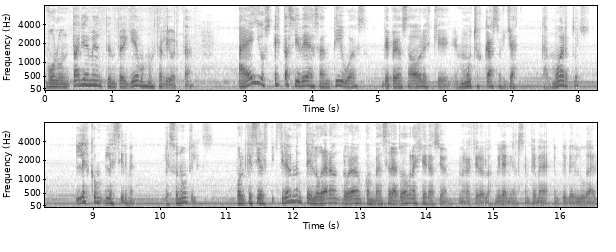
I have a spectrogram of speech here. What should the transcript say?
voluntariamente entreguemos nuestra libertad, a ellos estas ideas antiguas de pensadores que en muchos casos ya están muertos, les, les sirven, les son útiles. Porque si finalmente lograron, lograron convencer a toda una generación, me refiero a los millennials en, en primer lugar,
